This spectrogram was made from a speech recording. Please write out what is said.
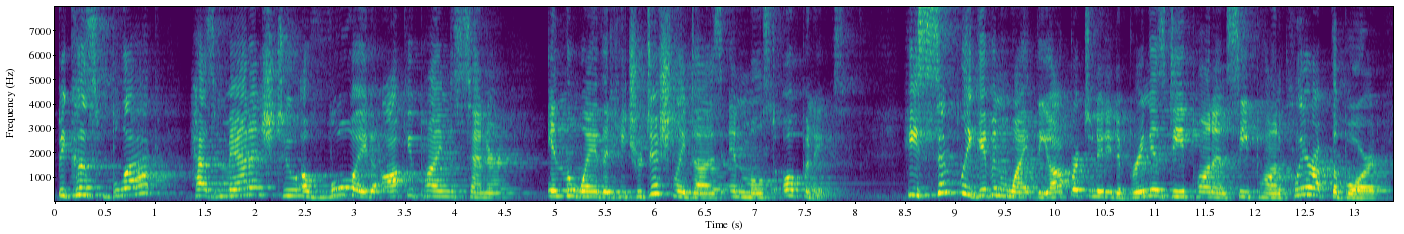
because black has managed to avoid occupying the center in the way that he traditionally does in most openings. He's simply given white the opportunity to bring his d-pawn and c-pawn clear up the board,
